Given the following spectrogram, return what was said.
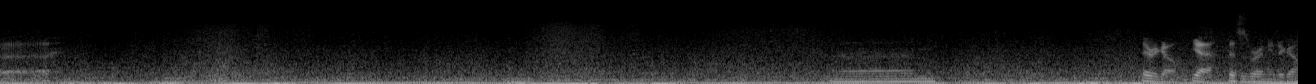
Uh, um, we go. Yeah, this is where I need to go.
